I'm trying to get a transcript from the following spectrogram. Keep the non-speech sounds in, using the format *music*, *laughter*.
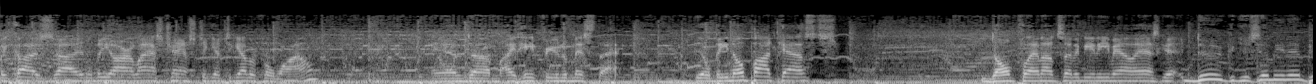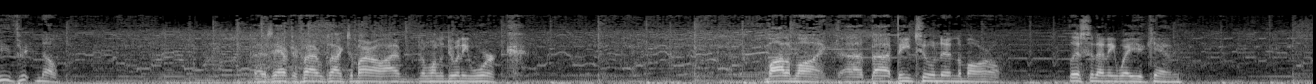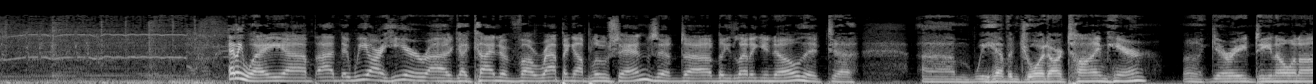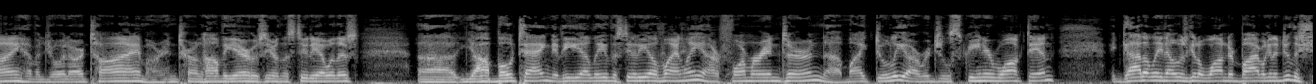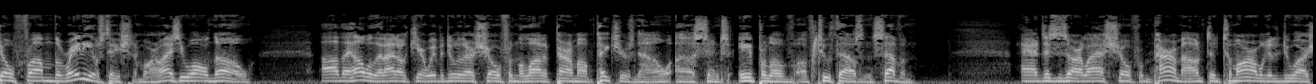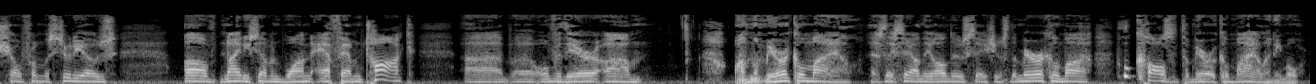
because uh, it'll be our last chance to get together for a while. And um, I'd hate for you to miss that. There'll be no podcasts. Don't plan on sending me an email asking, dude, could you send me an MP3? No. Because after 5 o'clock tomorrow, I don't want to do any work. Bottom line, uh, be tuned in tomorrow. Listen any way you can. Anyway, uh, uh, we are here uh, kind of uh, wrapping up loose ends and uh, be letting you know that uh, um, we have enjoyed our time here. Uh, Gary, Dino, and I have enjoyed our time. Our intern Javier, who's here in the studio with us. Uh, Ya Botang, did he uh, leave the studio finally? Our former intern, uh, Mike Dooley, our original screener, walked in. God only knows who's going to wander by. We're going to do the show from the radio station tomorrow. As you all know, uh, the hell with it. I don't care. We've been doing our show from the lot of Paramount Pictures now uh, since April of, of 2007. And this is our last show from Paramount. And tomorrow we're going to do our show from the studios of 97.1 FM Talk uh, uh, over there um, on the Miracle Mile, as they say on the all-news stations, the Miracle Mile. Who calls it the Miracle Mile anymore?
